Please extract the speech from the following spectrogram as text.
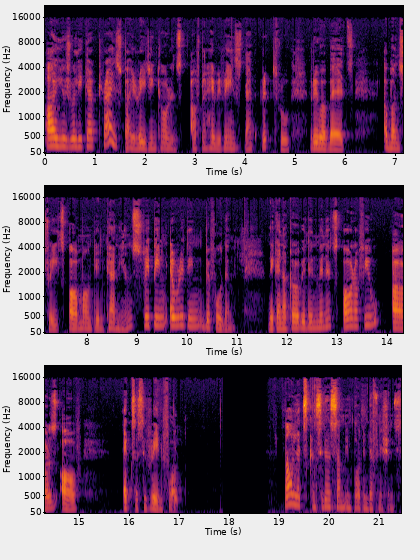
are usually characterized by raging torrents after heavy rains that rip through riverbeds, urban streets, or mountain canyons, sweeping everything before them. They can occur within minutes or a few hours of excessive rainfall. Now let's consider some important definitions.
